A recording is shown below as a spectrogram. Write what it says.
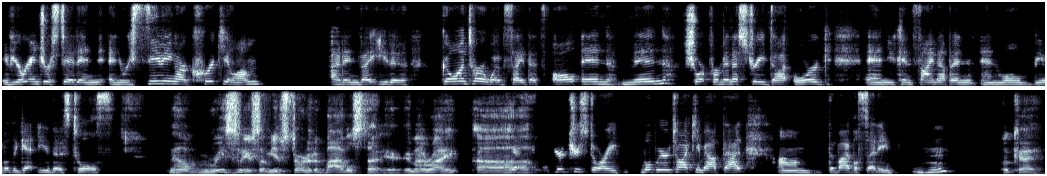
if you're interested in, in receiving our curriculum, I'd invite you to go onto our website. That's all in min, short for ministry.org. And you can sign up and, and we'll be able to get you those tools. Now, recently or something, you've started a Bible study. Am I right? Uh, yes, your true story. What we were talking about that, um, the Bible study. Mm-hmm. Okay,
